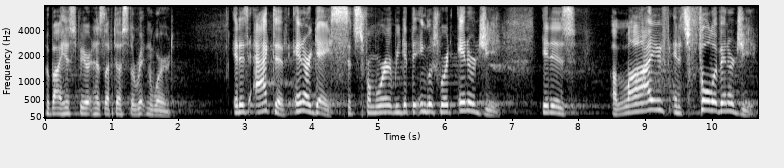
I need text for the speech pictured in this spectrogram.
who by his Spirit has left us the written word. It is active, energes. It's from where we get the English word energy. It is alive and it's full of energy.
